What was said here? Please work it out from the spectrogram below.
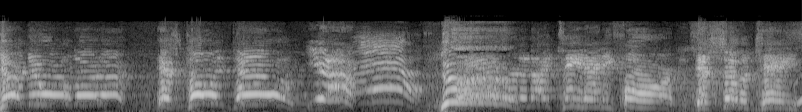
Your New World Order is going down. Yeah. The to 1984 is 1776.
